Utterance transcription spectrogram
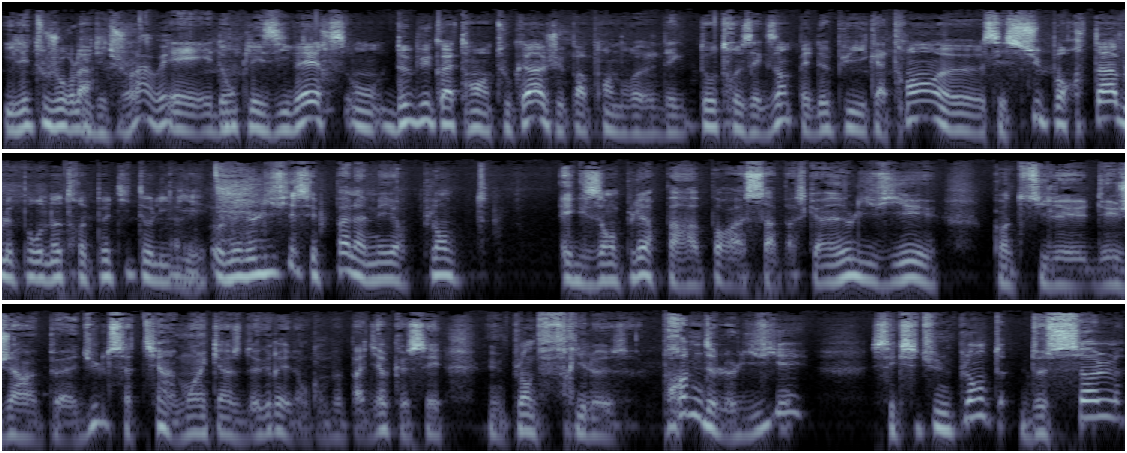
il est toujours là. Il est toujours là, oui. Et donc les hivers sont depuis quatre ans en tout cas. Je vais pas prendre d'autres exemples, mais depuis quatre ans, euh, c'est supportable pour notre petit olivier. Oh, mais l'olivier, c'est pas la meilleure plante exemplaire par rapport à ça. Parce qu'un olivier, quand il est déjà un peu adulte, ça tient à moins 15 degrés. Donc on peut pas dire que c'est une plante frileuse. Le problème de l'olivier, c'est que c'est une plante de sol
